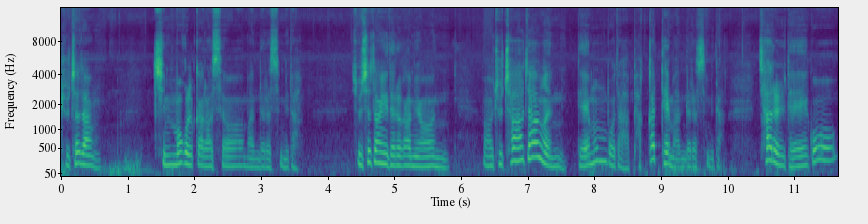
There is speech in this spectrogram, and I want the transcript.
주차장 침목을 깔아서 만들었습니다. 주차장에 들어가면 어, 주차장은 대문보다 바깥에 만들었습니다. 차를 대고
